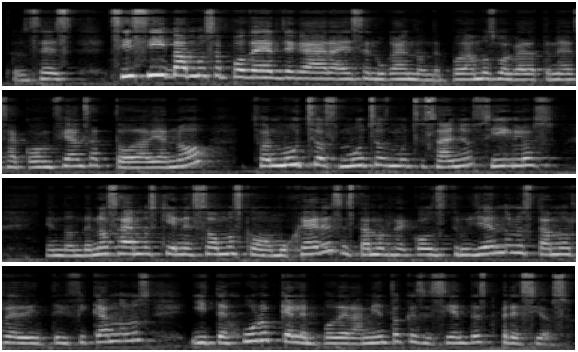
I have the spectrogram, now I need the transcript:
Entonces, sí, sí, vamos a poder llegar a ese lugar en donde podamos volver a tener esa confianza, todavía no. Son muchos, muchos, muchos años, siglos, en donde no sabemos quiénes somos como mujeres, estamos reconstruyéndonos, estamos reidentificándonos y te juro que el empoderamiento que se siente es precioso.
